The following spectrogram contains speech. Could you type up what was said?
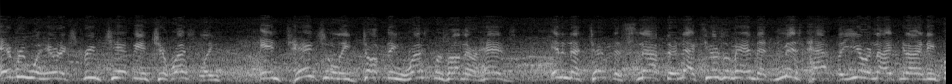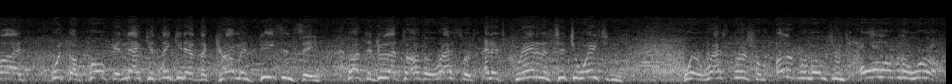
everyone here at Extreme Championship Wrestling, intentionally dumping wrestlers on their heads in an attempt to snap their necks. Here's a man that missed half the year in 1995 with a broken neck. You'd think he'd have the common decency not to do that to other wrestlers. And it's created a situation where wrestlers from other promotions all over the world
